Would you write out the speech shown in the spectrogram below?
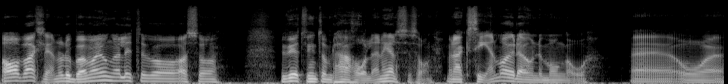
Ja verkligen och då börjar man ju undra lite vad alltså Nu vet vi inte om det här håller en hel säsong men Axén var ju där under många år. Eh, och eh,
